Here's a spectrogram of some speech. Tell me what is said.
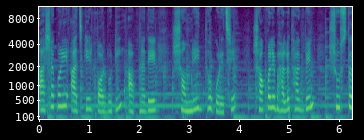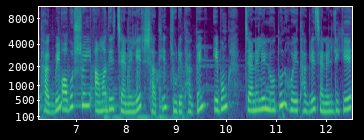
আশা করি আজকের পর্বটি আপনাদের সমৃদ্ধ করেছে। সকলে ভালো থাকবেন, সুস্থ থাকবেন। অবশ্যই আমাদের চ্যানেলের সাথে জুড়ে থাকবেন এবং চ্যানেলে নতুন হয়ে থাকলে চ্যানেলটিকে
